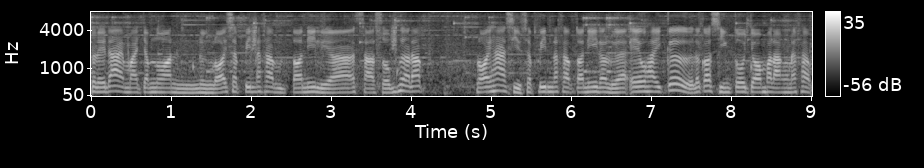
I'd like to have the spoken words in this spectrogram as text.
ก็เลยได้มาจำนวน 100 สปินนะครับ ตอนนี้เหลือสะสมเพื่อรับ 150 สปินนะครับ ตอนนี้เราเหลือเอลไฮเกอร์แล้วก็สิงโตจอมพลังนะครับ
